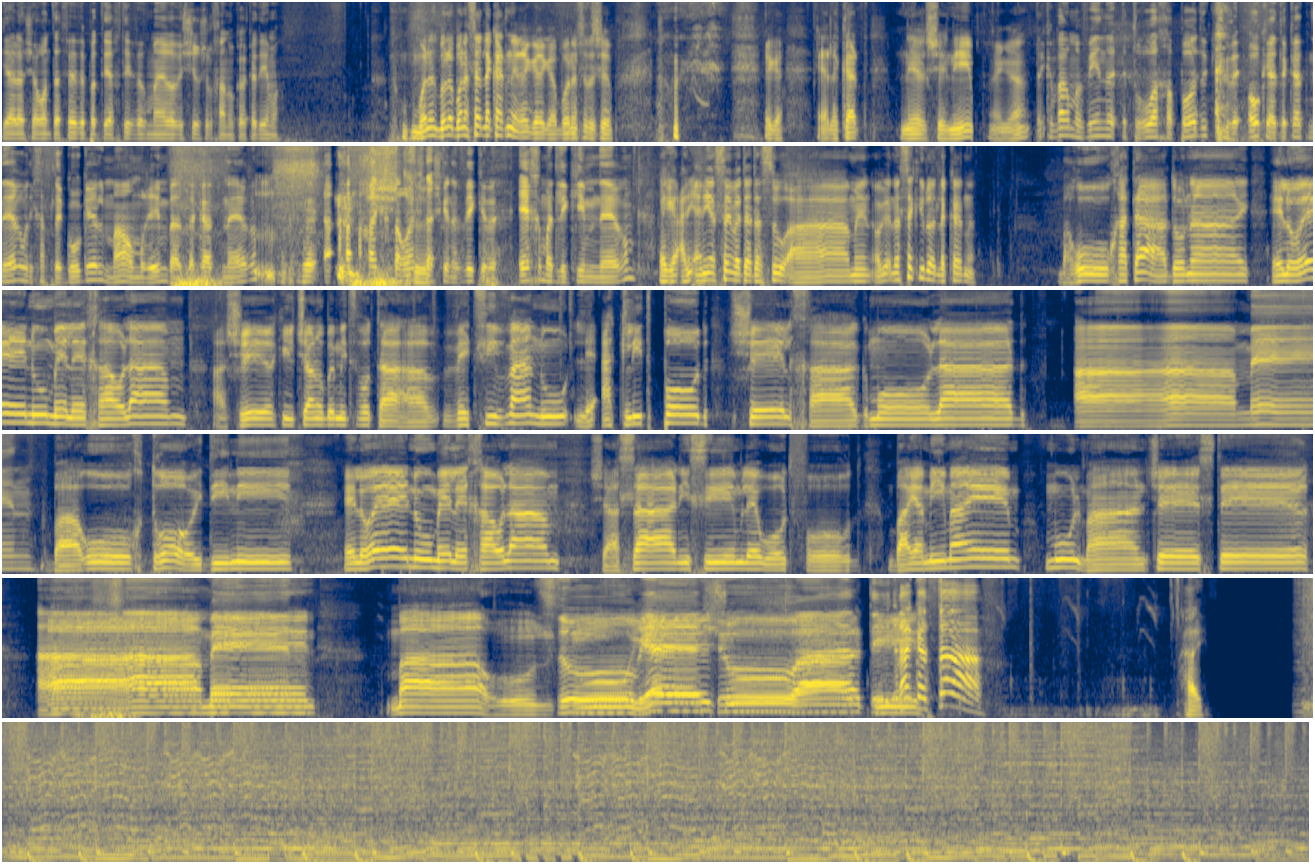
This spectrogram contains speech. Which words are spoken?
יאללה, שרון, תעשה איזה פתיח טיזר מהערב ושיר של חנוכה, קדימה. בוא, נ- בוא, בוא נעשה הדלקת נר, רגע, רגע, בוא נעשה את השם. רגע, הדלקת נר שני, רגע. אתה כבר מבין את רוח הפוד, כי אוקיי, הדלקת נר, הוא נכנס לגוגל, מה אומרים בהדלקת נר, ואחר כך אתה רואה שאתה אשכנזי כזה, איך מדליקים נר, רגע, אני, אני אעשה ואתה תעשו, אמן. אוקיי, נעשה כאילו הדלקת נר. ברוך אתה אדוני, אלוהינו מלך העולם, אשר קידשנו במצוותיו, וציוונו להקליט פוד של חג מולד. אמן. ברוך טרוי דיני, אלוהינו מלך העולם, שעשה ניסים לווטפורד, בימים ההם מול מנצ'סטר. אמן. מעוז זו ישועתי. רק אסף! היי.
